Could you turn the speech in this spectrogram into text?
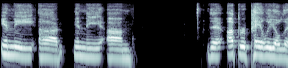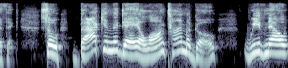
in the uh, in the um, the Upper Paleolithic. So back in the day, a long time ago, we've now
